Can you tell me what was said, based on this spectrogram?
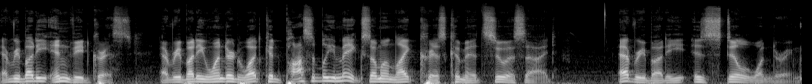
Everybody envied Chris. Everybody wondered what could possibly make someone like Chris commit suicide. Everybody is still wondering.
